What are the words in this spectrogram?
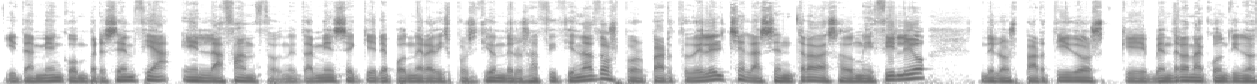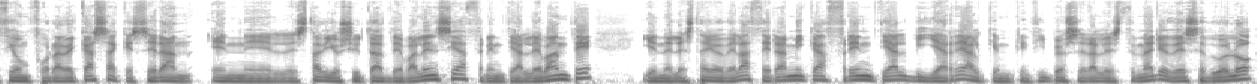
y también con presencia en la Fanzo, donde también se quiere poner a disposición de los aficionados por parte del Elche las entradas a domicilio de los partidos que vendrán a continuación fuera de casa, que serán en el Estadio Ciudad de Valencia frente al Levante y en el Estadio de la Cerámica frente al Villarreal, que en principio será el escenario de ese duelo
